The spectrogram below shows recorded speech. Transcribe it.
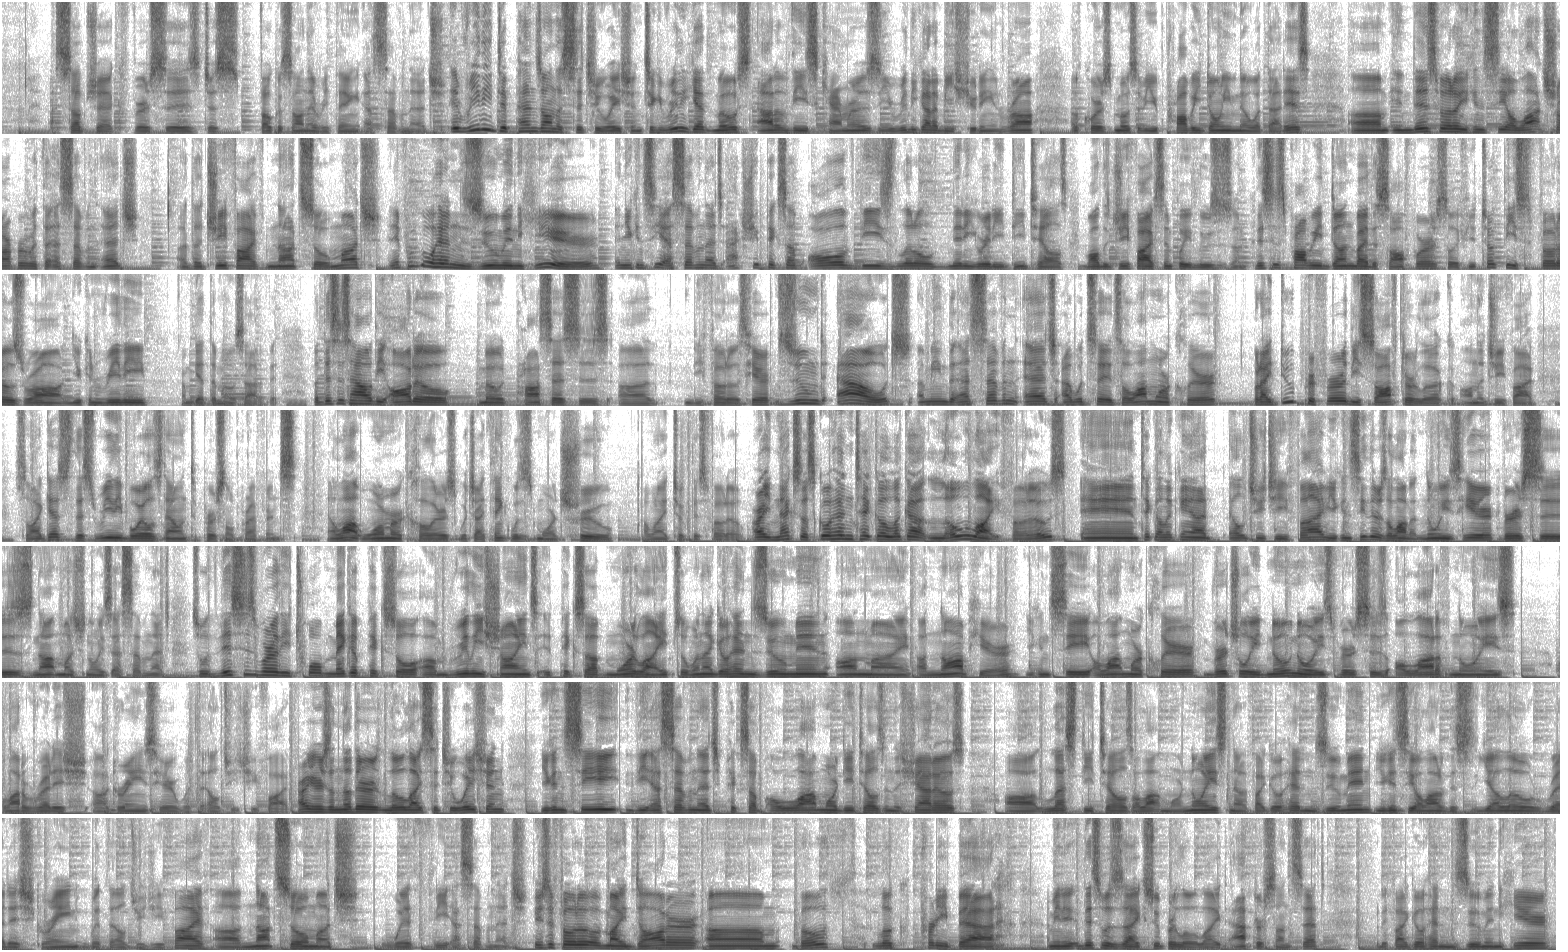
a subject versus just focus on everything S7 Edge. It really depends on the situation. To really get most out of these cameras, you really got to be shooting in RAW. Of course, most of you probably don't even know what that is. Um, in this photo, you can see a lot sharper with the S7 Edge. Uh, the G5 not so much. And if we go ahead and zoom in here, and you can see S7 Edge actually picks up all of these little nitty gritty details while the G5 simply loses them. This is probably done by the software, so if you took these photos raw, you can really um, get the most out of it. But this is how the auto mode processes uh, the photos here. Zoomed out, I mean the S7 Edge, I would say it's a lot more clear, but I do prefer the softer look on the G5. So I guess this really boils down to personal preference. A lot warmer colors, which I think was more true when I took this photo. Alright, next let's go ahead and take a look at low light photos and take a look at LG G5. You can see there's a lot of noise here versus not much noise S7 Edge. So this is where the 12 megapixel um, really shines. It picks up more light. So when I go ahead and zoom in on my uh, knob here, you can see a lot more clear, virtually no noise versus a lot of noise a lot of reddish uh, grains here with the LG G5. All right, here's another low light situation. You can see the S7 Edge picks up a lot more details in the shadows, uh, less details, a lot more noise. Now, if I go ahead and zoom in, you can see a lot of this yellow reddish grain with the LG G5. Uh, not so much with the S7 Edge. Here's a photo of my daughter. Um, both look pretty bad. I mean, this was like super low light after sunset. But if I go ahead and zoom in here,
